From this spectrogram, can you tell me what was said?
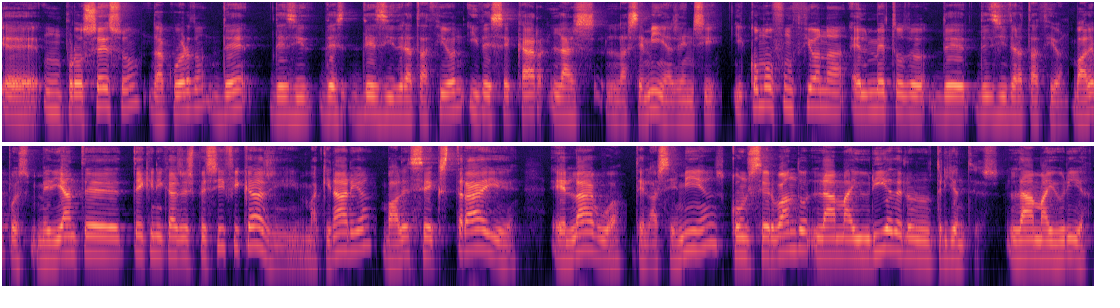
eh, un proceso, ¿de acuerdo?, de deshidratación y de secar las, las, semillas en sí. ¿Y cómo funciona el método de deshidratación? ¿Vale? Pues mediante técnicas específicas y maquinaria, ¿vale? Se extrae el agua de las semillas conservando la mayoría de los nutrientes. La mayoría,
